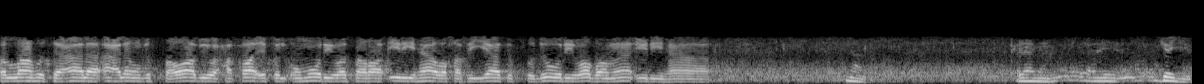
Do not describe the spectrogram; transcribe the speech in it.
فالله تعالى أعلم بالصواب وحقائق الأمور وسرائرها وخفيات الصدور وضمائرها. نعم. كلام يعني جيد.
